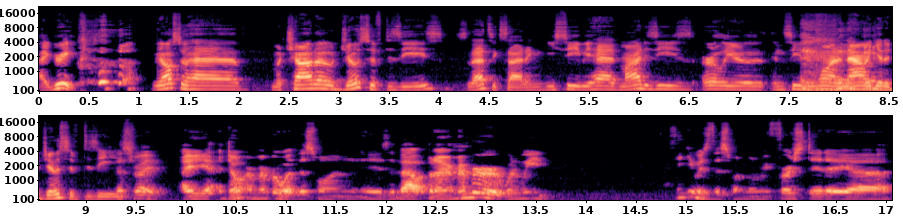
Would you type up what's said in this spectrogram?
I agree. we also have Machado Joseph disease, so that's exciting. You see, we had my disease earlier in season one, and now we get a Joseph disease. That's right. I uh, don't remember what this one is about, but I remember when we, I think it was this one when we first did a uh,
